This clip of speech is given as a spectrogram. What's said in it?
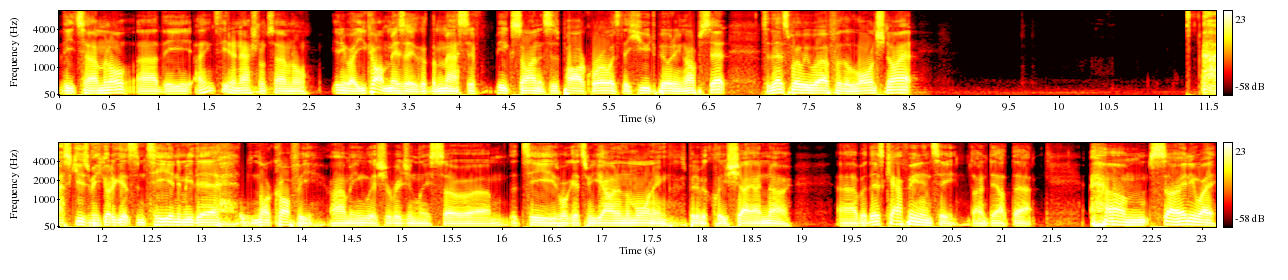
the terminal. Uh, the I think it's the international terminal. Anyway, you can't miss it. It's got the massive big sign that says Park Royal. It's the huge building opposite. So that's where we were for the launch night. Ah, excuse me, got to get some tea into me there. Not coffee. I'm English originally, so um, the tea is what gets me going in the morning. It's a bit of a cliche, I know, uh, but there's caffeine in tea. Don't doubt that. Um, so anyway,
